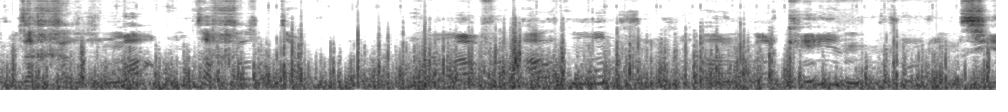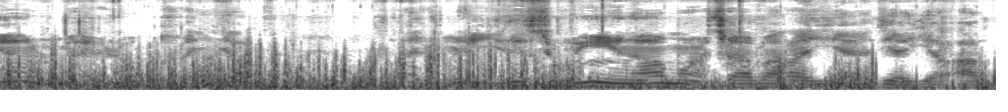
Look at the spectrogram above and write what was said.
مدخل الماء ومدخل الضوء الماء في الأرض موجود الماء كاين موجود مزيان محلو خير هاد زوينة معتبرة هي هادي هي الأرض.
